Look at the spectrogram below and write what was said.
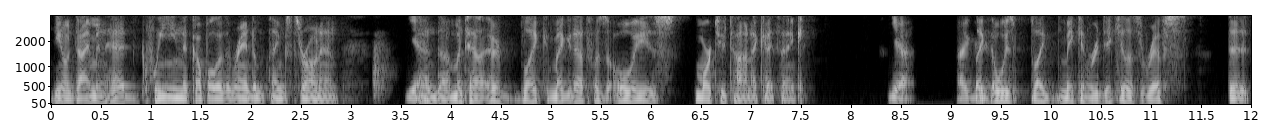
you know, Diamond Head, Queen, a couple of the random things thrown in. Yeah. And uh, Metal, or, like Megadeth was always more Teutonic, I think. Yeah. I agree. Like always, like making ridiculous riffs that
